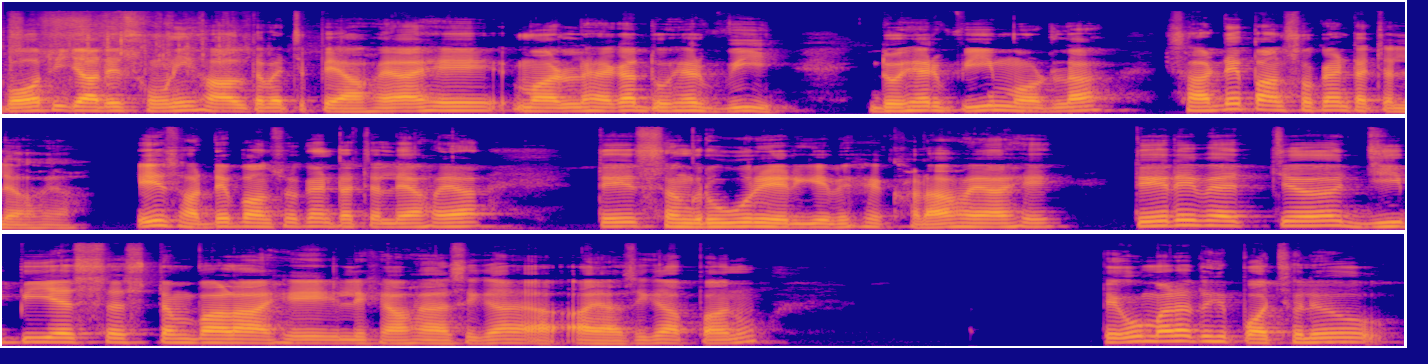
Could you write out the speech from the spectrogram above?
ਬਹੁਤ ਹੀ ਜ਼ਿਆਦਾ ਸੋਹਣੀ ਹਾਲਤ ਵਿੱਚ ਪਿਆ ਹੋਇਆ ਇਹ ਮਾਡਲ ਹੈਗਾ 2020 2020 ਮਾਡਲ ਆ 550 ਘੰਟਾ ਚੱਲਿਆ ਹੋਇਆ। ਇਹ 550 ਘੰਟਾ ਚੱਲਿਆ ਹੋਇਆ ਤੇ ਸੰਗਰੂਰ ਏਰੀਏ ਵਿਖੇ ਖੜਾ ਹੋਇਆ ਇਹ। ਤੇ ਇਹਦੇ ਵਿੱਚ ਜੀਪੀਐਸ ਸਿਸਟਮ ਵਾਲਾ ਇਹ ਲਿਖਿਆ ਹੋਇਆ ਸੀਗਾ, ਆਇਆ ਸੀਗਾ ਆਪਾਂ ਨੂੰ। ਤੇ ਉਹ ਮਾੜਾ ਤੁਸੀਂ ਪੁੱਛ ਲਿਓ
